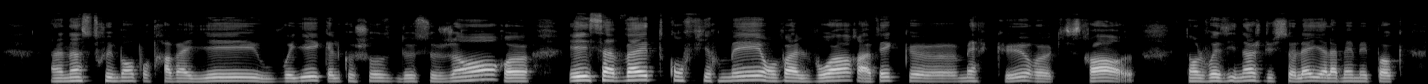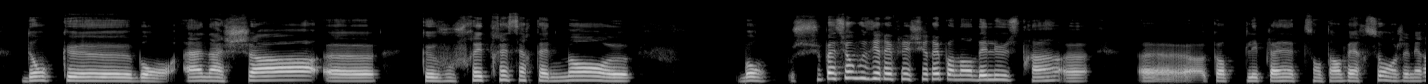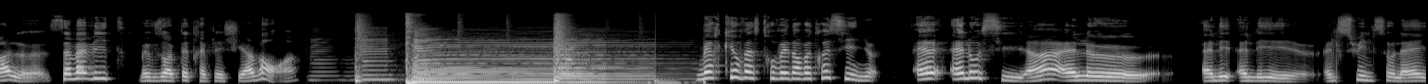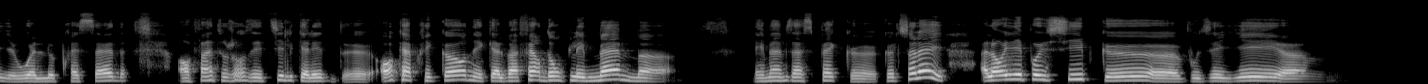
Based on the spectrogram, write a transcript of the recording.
un instrument pour travailler, ou vous voyez quelque chose de ce genre, euh, et ça va être confirmé, on va le voir avec euh, Mercure euh, qui sera dans le voisinage du soleil à la même époque. Donc bon, un achat que vous ferez très certainement, bon, je suis pas sûr que vous y réfléchirez pendant des lustres, hein, euh, quand les planètes sont en Verseau en général, euh, ça va vite, mais vous aurez peut-être réfléchi avant. Hein. Mercure va se trouver dans votre signe, elle, aussi, hein, elle, euh, elle, est, elle, est, elle suit le soleil ou elle le précède, enfin toujours est-il qu'elle est en Capricorne et qu'elle va faire donc les mêmes les mêmes aspects que, le soleil. Alors il est possible que euh, vous ayez euh,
